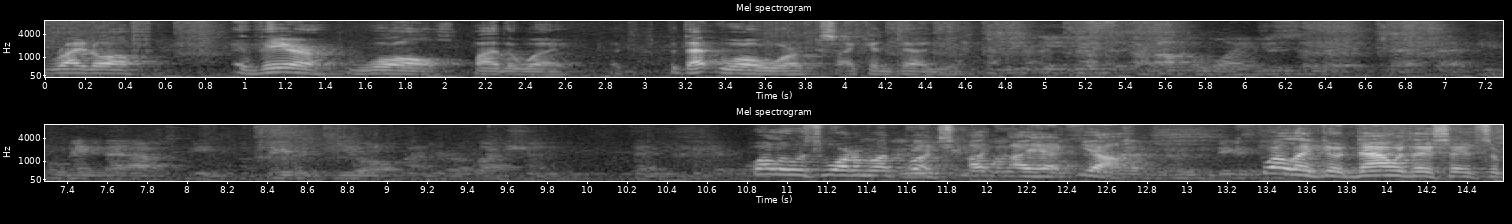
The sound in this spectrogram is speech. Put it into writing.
right off their wall, by the way. But that wall works, I can tell you. just about the wall, just said that, that, that people make that out to be a bigger deal on your election Well, it was one of my points. I, I had, yeah. Well, they do. Now they say it's a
